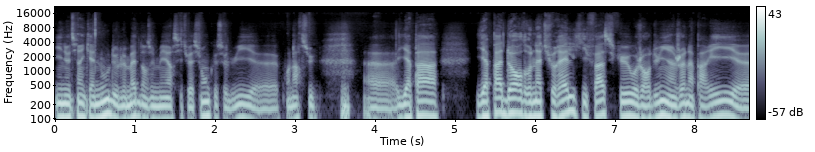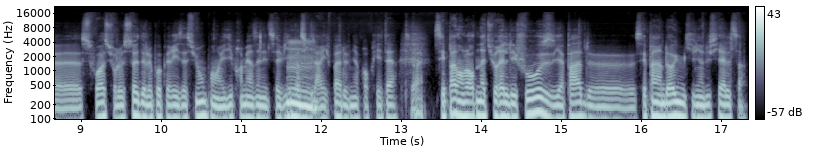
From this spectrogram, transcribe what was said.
il ne tient qu'à nous de le mettre dans une meilleure situation que celui qu'on a reçu. Mm. Il n'y a pas, il n'y a pas d'ordre naturel qui fasse qu'aujourd'hui, un jeune à Paris euh, soit sur le seuil de la paupérisation pendant les dix premières années de sa vie parce qu'il n'arrive pas à devenir propriétaire. C'est pas dans l'ordre naturel des choses. Il y a pas de, c'est pas un dogme qui vient du ciel, ça.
